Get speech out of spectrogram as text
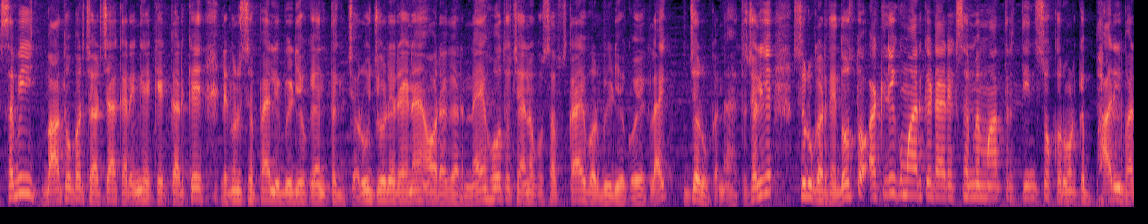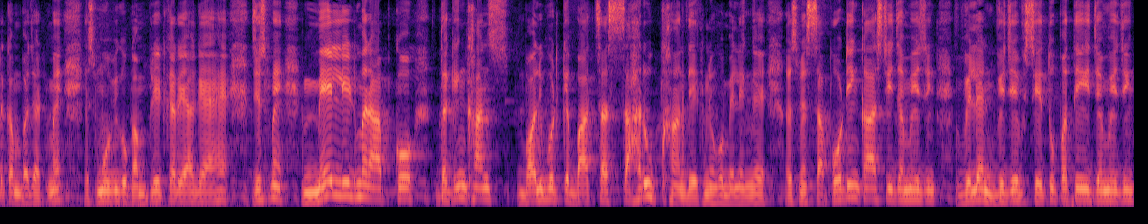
सभी बातों पर चर्चा करेंगे एक एक करके, लेकिन उससे पहले वीडियो के अंत तक ज़रूर जुड़े रहना है, और अगर नए हो तो चैनल को सब्सक्राइब और वीडियो को एक लाइक ज़रूर करना है। तो चलिए, शुरू करते हैं। दोस्तों, अटली कुमार के डायरेक्शन में मात्र तीन करोड़ के भारी भरकम बजट में इस मूवी को कंप्लीट किया गया है, जिसमें मेल लीड में आपको द किंग खान बॉलीवुड के बादशाह शाहरुख खान देखने को मिलेंगे। उसमें supporting cast is amazing villain Vijay Sethupathi is amazing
